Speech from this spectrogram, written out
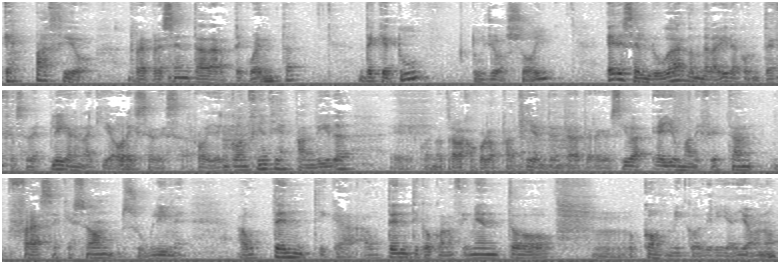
Espacio representa darte cuenta de que tú, tu yo soy, Eres el lugar donde la vida acontece, se despliega en el aquí y ahora y se desarrolla. En conciencia expandida, eh, cuando trabajo con los pacientes en terapia regresiva, ellos manifiestan frases que son sublimes, auténtica, auténtico conocimiento cósmico, diría yo, ¿no?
